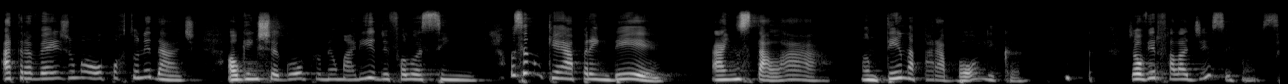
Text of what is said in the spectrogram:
através de uma oportunidade. Alguém chegou para o meu marido e falou assim: Você não quer aprender a instalar antena parabólica? Já ouviram falar disso, irmãos?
